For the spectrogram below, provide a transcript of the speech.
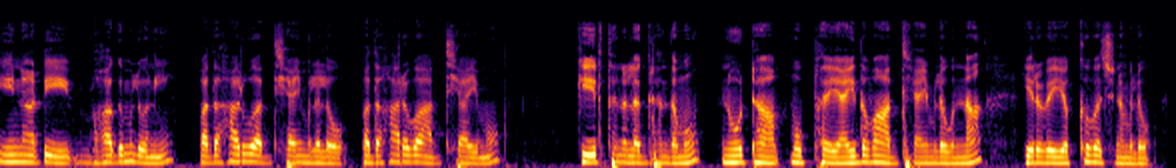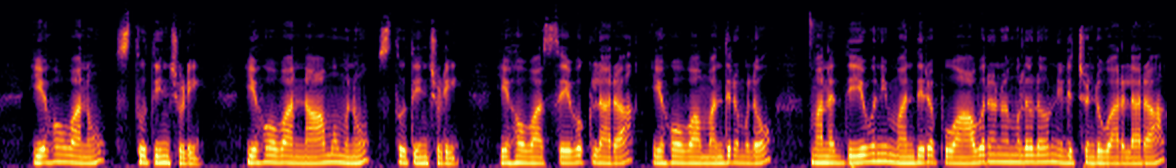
ఈనాటి భాగములోని పదహారు అధ్యాయములలో పదహారవ అధ్యాయము కీర్తనల గ్రంథము నూట ముప్పై ఐదవ అధ్యాయంలో ఉన్న ఇరవై ఒక్క వచనములు. యహోవాను స్తుతించుడి. యహోవా నామమును స్తుతించుడి. యహోవా సేవకులారా యహోవా మందిరములో మన దేవుని మందిరపు ఆవరణములలో నిలుచుండు వారులారా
